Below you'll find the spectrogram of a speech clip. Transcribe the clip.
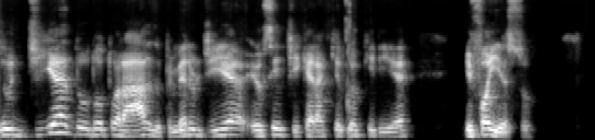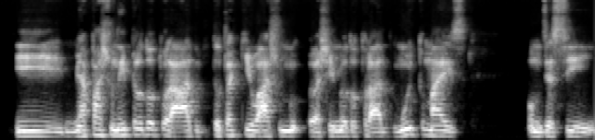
no dia do doutorado, no primeiro dia, eu senti que era aquilo que eu queria, e foi isso. E me apaixonei pelo doutorado, tanto é que eu, acho, eu achei meu doutorado muito mais, vamos dizer assim,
